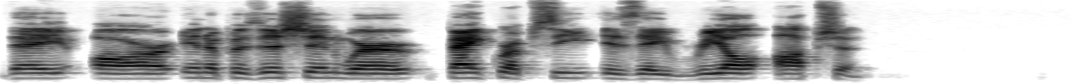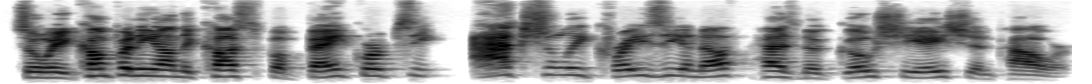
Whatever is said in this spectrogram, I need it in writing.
They are in a position where bankruptcy is a real option. So, a company on the cusp of bankruptcy actually crazy enough has negotiation power.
